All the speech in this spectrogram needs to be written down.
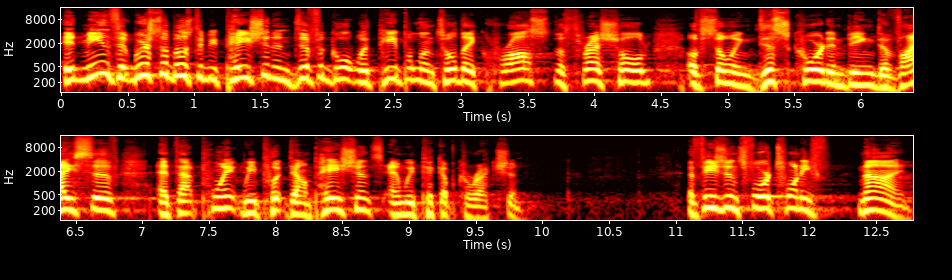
It means that we're supposed to be patient and difficult with people until they cross the threshold of sowing discord and being divisive. At that point, we put down patience and we pick up correction. Ephesians 4:29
